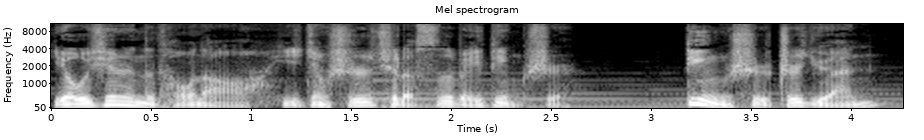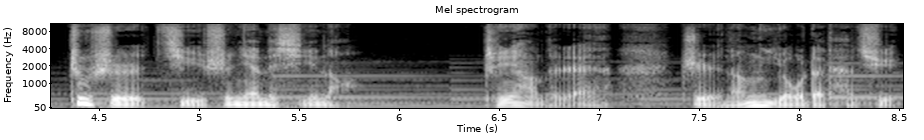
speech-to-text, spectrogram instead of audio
有些人的头脑已经失去了思维定式，定式之源正是几十年的洗脑。这样的人只能由着他去，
